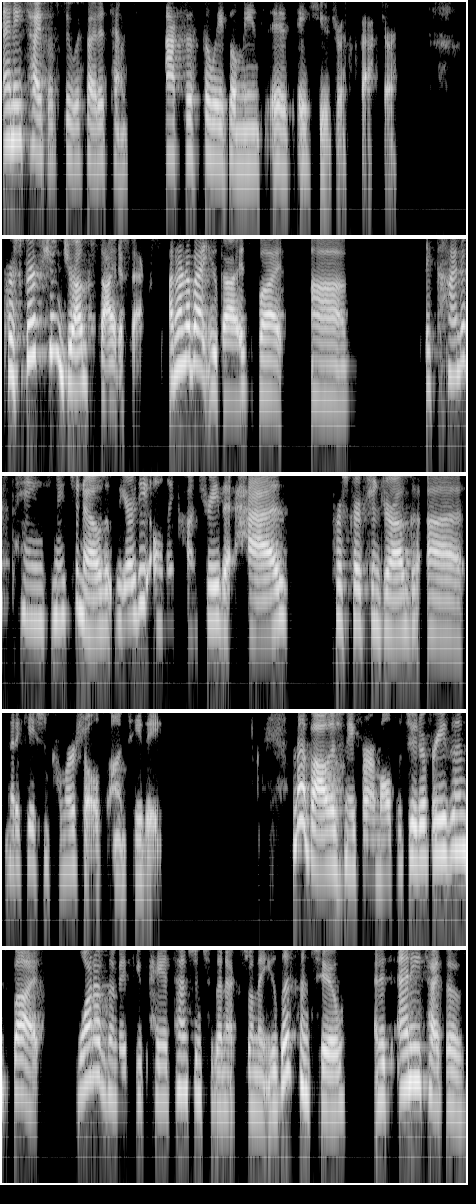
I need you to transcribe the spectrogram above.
any type of suicide attempt. Access to lethal means is a huge risk factor. Prescription drug side effects. I don't know about you guys, but um, it kind of pains me to know that we are the only country that has prescription drug uh, medication commercials on TV. And that bothers me for a multitude of reasons, but one of them, if you pay attention to the next one that you listen to, and it's any type of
